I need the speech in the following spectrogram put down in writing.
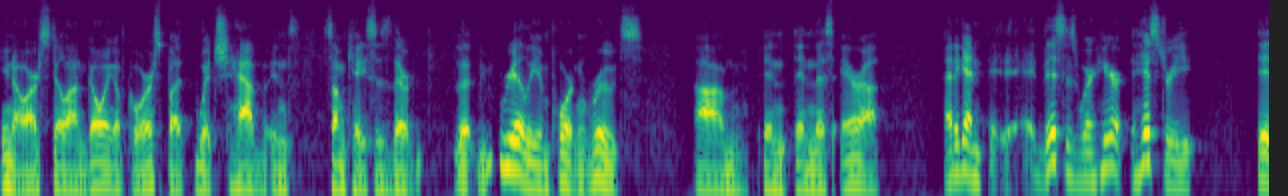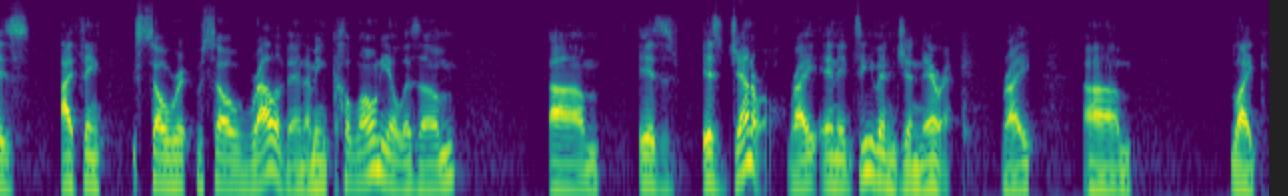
you know are still ongoing, of course, but which have in some cases their really important roots um, in in this era. And again, this is where here history is, I think, so re- so relevant. I mean, colonialism um, is is general, right? And it's even generic, right? Um, like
